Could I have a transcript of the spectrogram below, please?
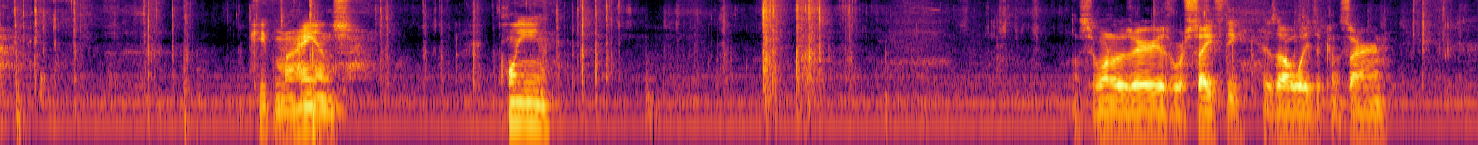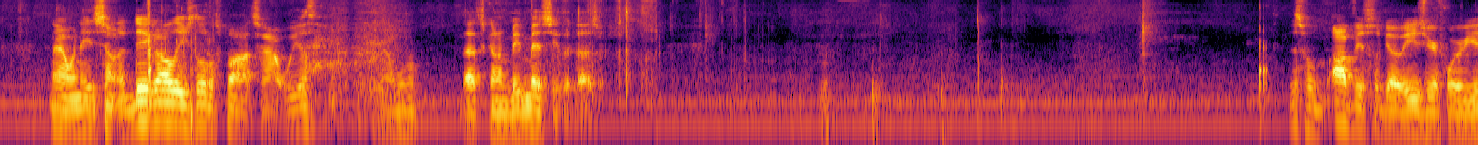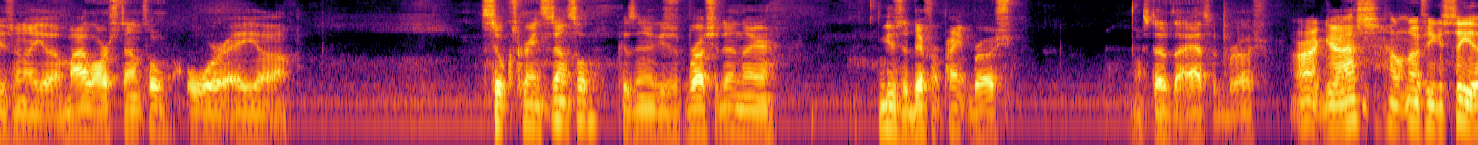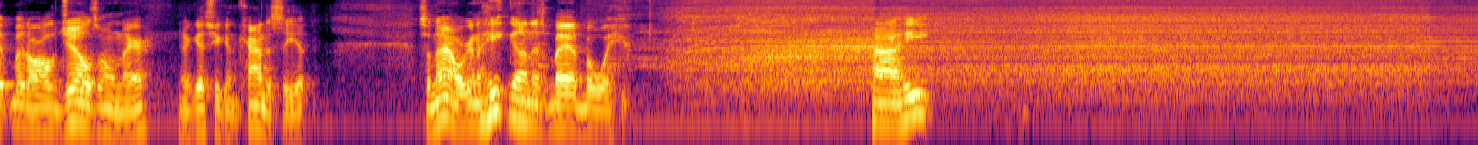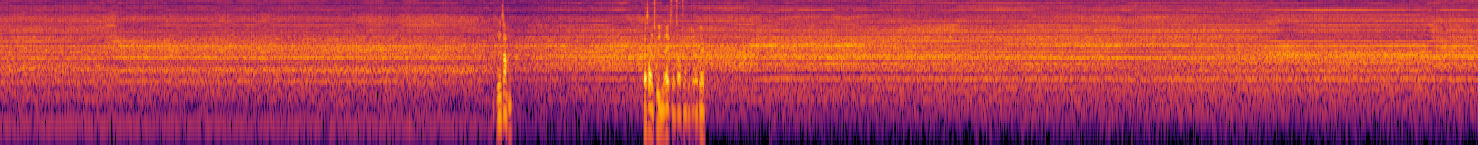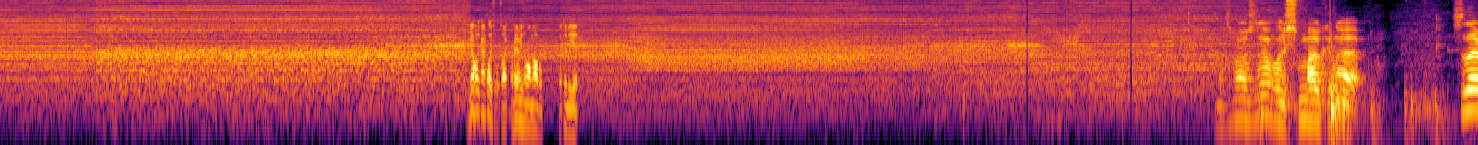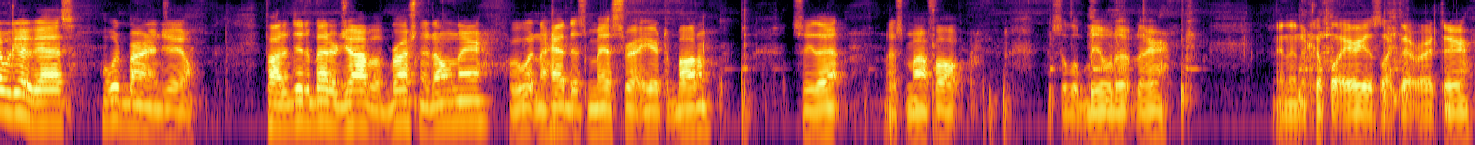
keeping my hands clean. It's one of those areas where safety is always a concern. Now we need something to dig all these little spots out with. That's going to be Missy that does it. This will obviously go easier if we were using a uh, mylar stencil or a uh, silk screen stencil because then you just brush it in there. Use a different paintbrush instead of the acid brush. All right, guys. I don't know if you can see it, but all the gel's on there. I guess you can kind of see it. So now we're gonna heat gun this bad boy. High heat. It's most definitely smoking up. So there we go, guys. Wood burning gel. If I'd have did a better job of brushing it on there, we wouldn't have had this mess right here at the bottom. See that? That's my fault. Just a little build up there. And then a couple areas like that right there.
